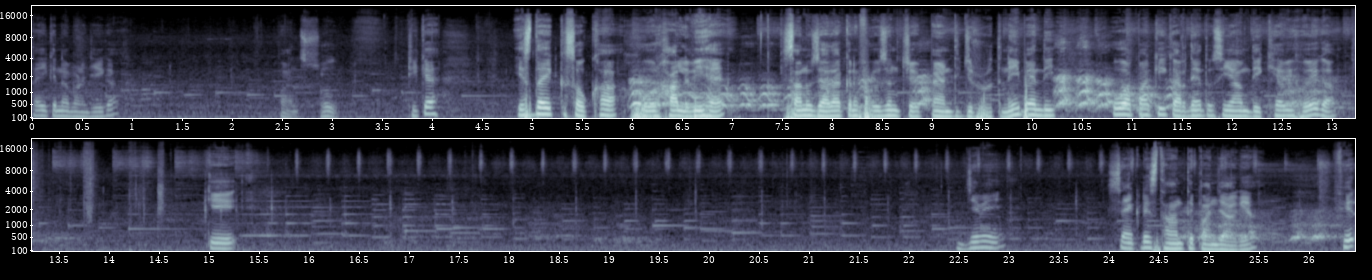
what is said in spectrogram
ਤਾਂ ਇਹ ਕਿੰਨਾ ਬਣ ਜਾਏਗਾ? 500 ਠੀਕ ਹੈ? ਇਸ ਦਾ ਇੱਕ ਸੌਖਾ ਹੋਰ ਹੱਲ ਵੀ ਹੈ। ਸਾਨੂੰ ਜ਼ਿਆਦਾ ਕਨਫਿਊਜ਼ਨ ਚ ਪੈਣ ਦੀ ਜ਼ਰੂਰਤ ਨਹੀਂ ਪੈਂਦੀ। ਉਹ ਆਪਾਂ ਕੀ ਕਰਦੇ ਹਾਂ? ਤੁਸੀਂ ਆਮ ਦੇਖਿਆ ਵੀ ਹੋਏਗਾ ਕਿ ਜਿਵੇਂ ਸੈਂਕੜੇ ਸਥਾਨ ਤੇ 5 ਆ ਗਿਆ, ਫਿਰ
